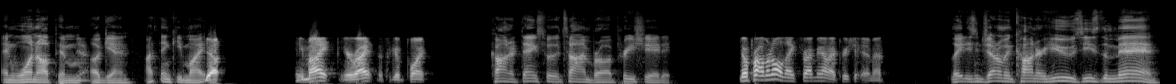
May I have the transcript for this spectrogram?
and one up him Yeah. again? I think he might. Yep. He might. You're right. That's a good point. Connor, thanks for the time, bro. Appreciate it. No problem at all. Thanks for having me on. I appreciate it, man. Ladies and gentlemen, Connor Hughes, he's the man.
